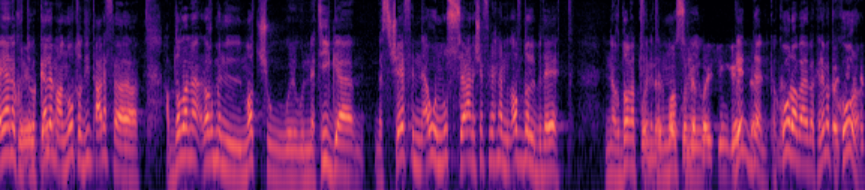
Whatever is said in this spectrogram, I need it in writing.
هي أنا كنت بإذن بتكلم الله. عن النقطة دي أنت عارف يا عبد الله أنا رغم الماتش وال- والنتيجة بس شايف إن أول نص ساعة أنا شايف إن إحنا من أفضل البدايات انك ضغط فرقة المصري كنا كويسين جدا. ككورة بقى أنا بكلمك ككورة.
